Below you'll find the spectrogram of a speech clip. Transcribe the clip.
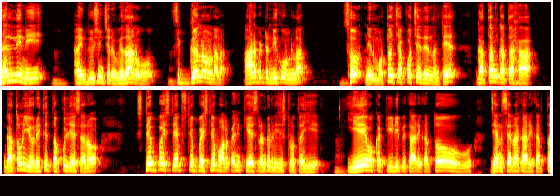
తల్లిని. ఆయన దూషించిన విధానము సిగ్గానే ఉండాల. ఆడబిడ్డ నీకు ఉండాల. సో నేను మొత్తం చెప్పొచ్చేది ఏంటంటే గతం గత గతంలో ఎవరైతే తప్పులు చేశారో step by step step by step వాళ్ళపైన కేసులు అంటూ రిజిస్టర్ అవుతాయి. ఏ ఒక టీడీపీ కార్యకర్త జనసేన కార్యకర్త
